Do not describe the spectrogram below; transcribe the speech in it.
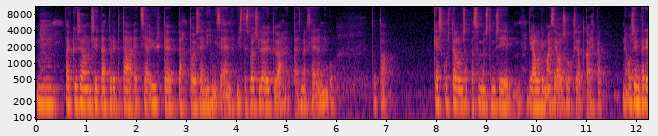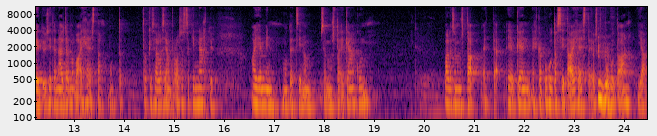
mm, tai kyse on siitä, että yritetään etsiä yhteyttä toiseen ihmiseen, mistä se voisi löytyä. Että esimerkiksi heidän niin kuin, tota, keskustelunsa, tässä on myös tämmöisiä dialogimaisia osuuksia, jotka ehkä ne osin periytyy siitä näytelmävaiheesta, mutta toki sellaisia on proosassakin nähty aiemmin, mutta et siinä on semmoista ikään kuin paljon semmoista, että ei oikein ehkä puhuta siitä aiheesta, josta mm-hmm. puhutaan, ja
